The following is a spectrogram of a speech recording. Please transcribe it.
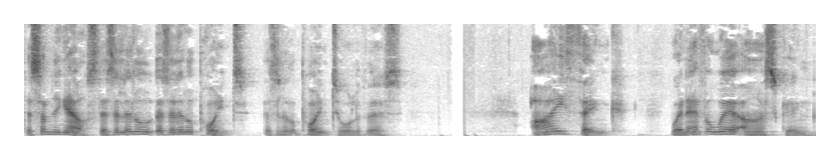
there's something else. There's a little there's a little point. There's a little point to all of this. I think whenever we're asking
